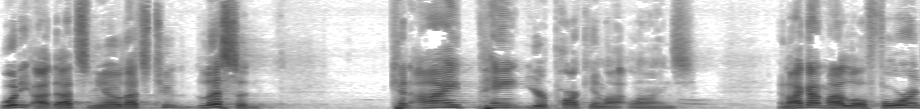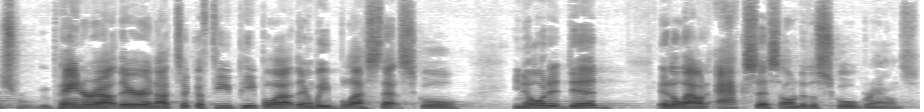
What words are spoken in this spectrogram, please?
what do uh, that's, you know, that's too, listen. Can I paint your parking lot lines? And I got my little four inch painter out there, and I took a few people out there, and we blessed that school. You know what it did? It allowed access onto the school grounds.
